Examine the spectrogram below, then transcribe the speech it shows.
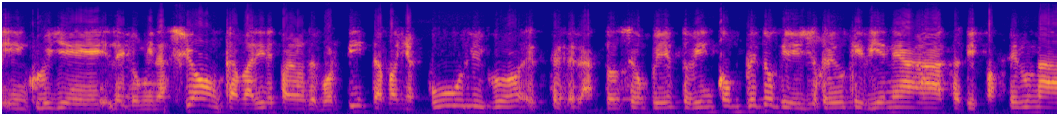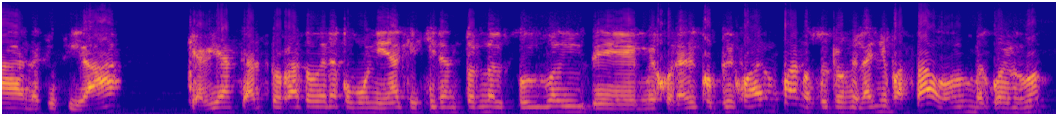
incluye la iluminación, camarines para los deportistas, baños públicos, etcétera. Entonces es un proyecto bien completo que yo creo que viene a satisfacer una necesidad que había hace harto rato de la comunidad que gira en torno al fútbol de mejorar el complejo ANFA. Nosotros el año pasado, me acuerdo,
